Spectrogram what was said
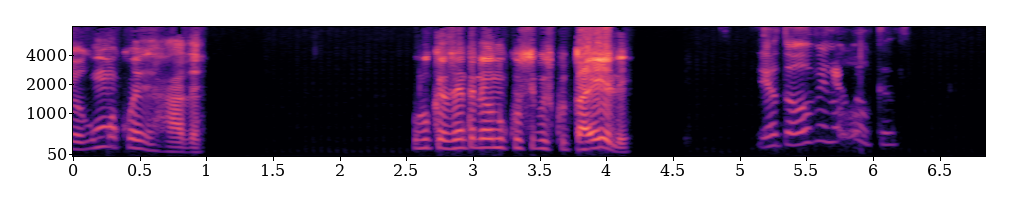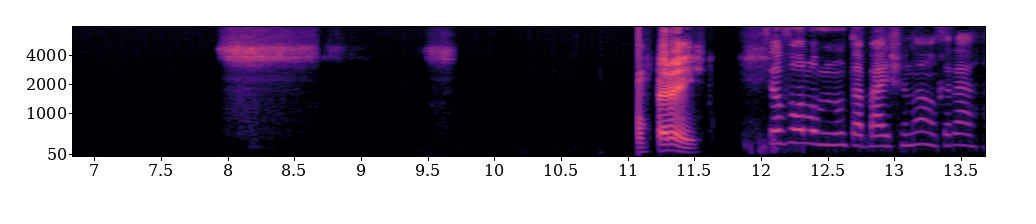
Tem alguma coisa errada. O Lucas entra e eu não consigo escutar ele. Eu tô ouvindo o Lucas. Não, Pera aí. Seu volume não tá baixo, não? Será?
